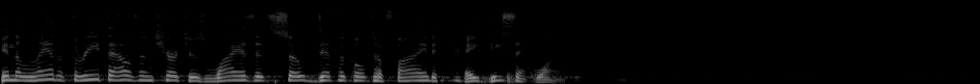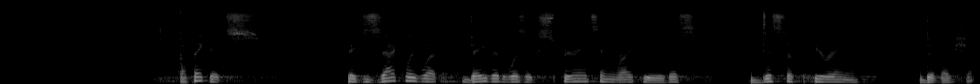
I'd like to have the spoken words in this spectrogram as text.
in the land of 3,000 churches, why is it so difficult to find a decent one? I think it's exactly what David was experiencing right here this disappearing devotion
